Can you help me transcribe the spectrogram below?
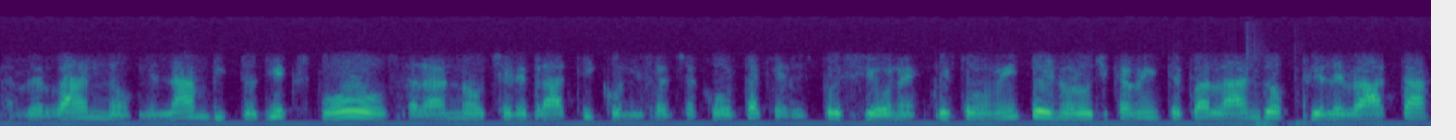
avverranno nell'ambito di Expo saranno celebrati con il Franciacorta che è l'espressione in questo momento enologicamente parlando più elevata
